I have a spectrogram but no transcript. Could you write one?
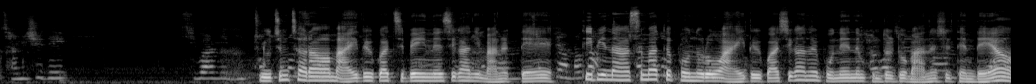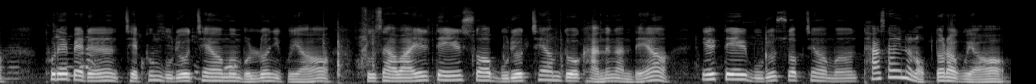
잠시 뒤 요즘처럼 아이들과 집에 있는 시간이 많을 때 TV나 스마트폰으로 아이들과 시간을 보내는 분들도 많으실 텐데요. 프레벨은 제품 무료 체험은 물론이고요. 교사와 1대1 수업 무료 체험도 가능한데요. 1대1 무료 수업 체험은 타사에는 없더라고요.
